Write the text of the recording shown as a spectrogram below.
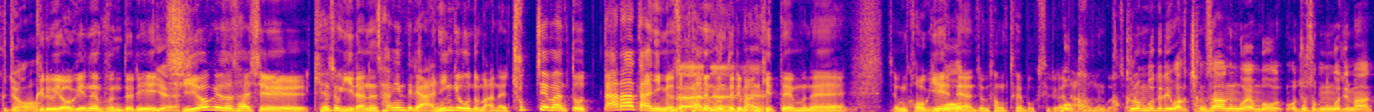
그죠? 그리고 여기 있는 분들이 예. 지역에서 사실 계속 일하는 상인들이 아닌 경우도 많아요. 축제만 또 따라다니면서 네, 파는 네, 분들이 네. 많기 때문에 좀 거기에 뭐, 대한 좀 성토의 목소리가 뭐 나오는 그, 거죠. 런 분들이 와서 장사하는 거야 뭐 어쩔 수 없는 거지만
